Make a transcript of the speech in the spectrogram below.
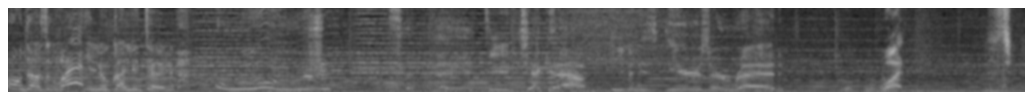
Or does Red look a little rouge? Dude, check it out. Even his ears are red. W- what?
